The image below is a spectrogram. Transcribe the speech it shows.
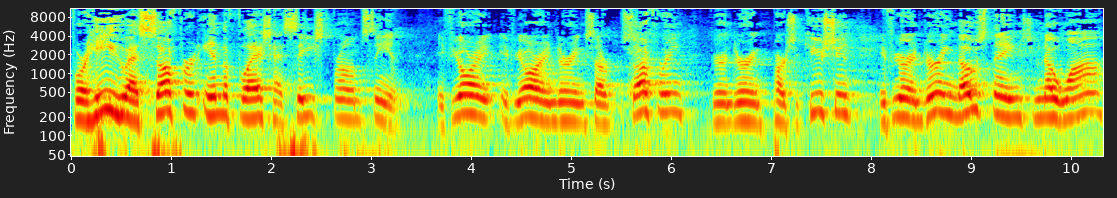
For he who has suffered in the flesh has ceased from sin. If you're, if you are enduring suffering, if you're enduring persecution, if you're enduring those things, you know why?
